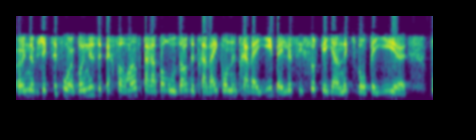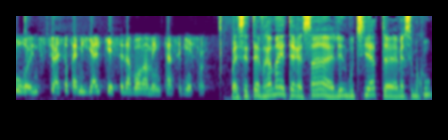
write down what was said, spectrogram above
un objectif ou un bonus de performance par rapport aux heures de travail qu'on a travaillé, ben là, c'est sûr qu'il y en a qui vont payer euh, pour une situation familiale qu'ils essaient d'avoir en même temps. C'est bien sûr. Ben, c'était vraiment intéressant, Lynn Boutillette. Euh, merci beaucoup.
